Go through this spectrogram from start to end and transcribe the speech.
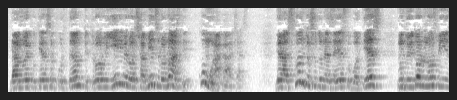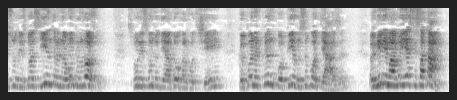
dar noi putem să-L purtăm pe tronul inimilor și a minților noastre. Cum una ca aceasta? De la Sfântul și Dumnezeiescu botez, Mântuitorul nostru Iisus Hristos intră înăuntru nostru. Spune Sfântul Diadoh al Fotișei că până când copilul se botează, în inima lui este satan.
